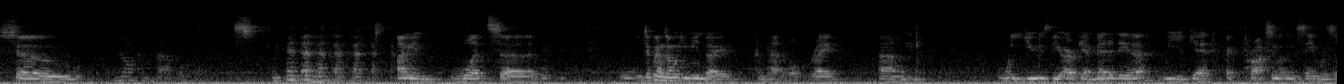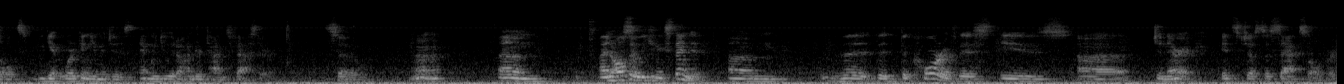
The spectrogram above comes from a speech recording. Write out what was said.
so, Not compatible. I mean, what uh, depends on what you mean by compatible, right? Um, we use the RPM metadata, we get approximately the same results, we get working images, and we do it 100 times faster. So. Um, and also we can extend it. Um, the, the, the core of this is uh, generic. It's just a SAT solver.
